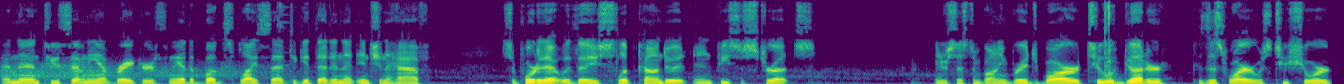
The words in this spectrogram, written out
and then two 70 amp breakers. We had to butt splice that to get that in that inch and a half. Supported that with a slip conduit and piece of struts. Intersystem bonding bridge bar to a gutter because this wire was too short.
